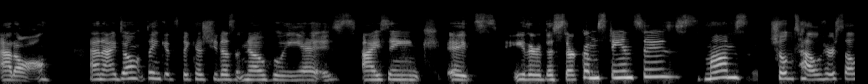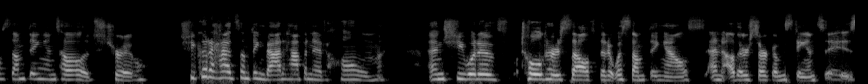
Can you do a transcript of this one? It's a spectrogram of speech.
at all. And I don't think it's because she doesn't know who he is. I think it's either the circumstances. Mom's, she'll tell herself something until it's true. She could have had something bad happen at home and she would have told herself that it was something else and other circumstances.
